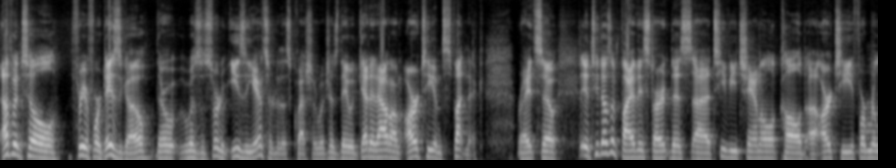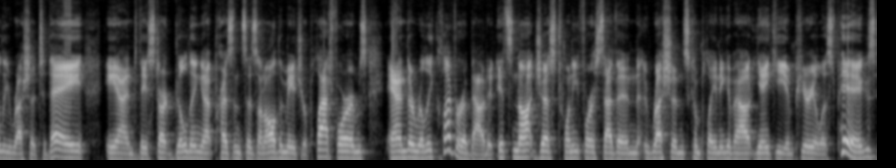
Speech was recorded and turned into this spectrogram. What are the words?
Up until three or four days ago, there was a sort of easy answer to this question, which is they would get it out on RT and Sputnik, right? So in 2005, they start this uh, TV channel called uh, RT, formerly Russia Today, and they start building up presences on all the major platforms, and they're really clever about it. It's not just 24 7 Russians complaining about Yankee imperialist pigs,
